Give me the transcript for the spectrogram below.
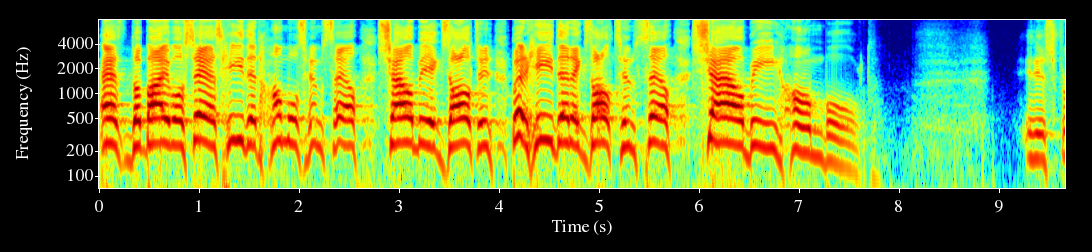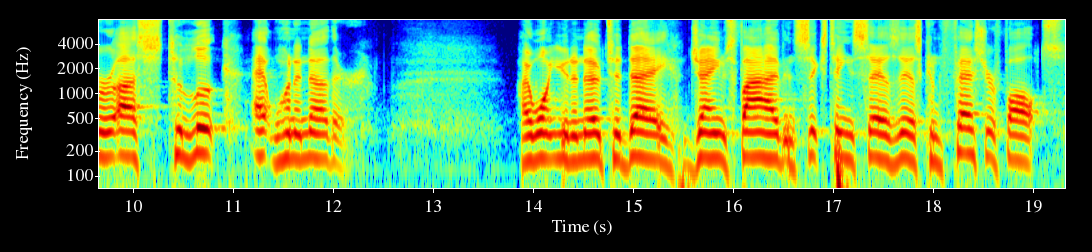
As the Bible says, He that humbles himself shall be exalted, but he that exalts himself himself shall be humbled. It is for us to look at one another. I want you to know today, James 5 and 16 says this confess your faults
